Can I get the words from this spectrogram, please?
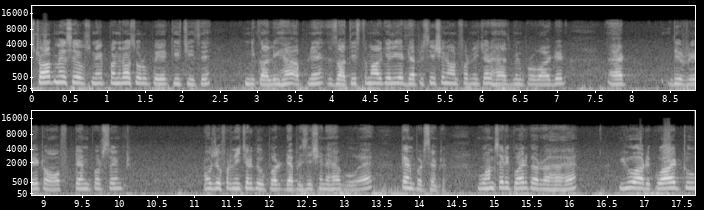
stock में से उसने पंद्रह सौ रुपये की चीज़ें निकाली हैं अपने ज़ाती इस्तेमाल के लिए। Depreciation on furniture has been provided at the rate of ten percent और जो फर्नीचर के ऊपर डेप्रिसिएशन है, वो है टेन परसेंट वो हमसे रिक्वायर कर रहा है you are required to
